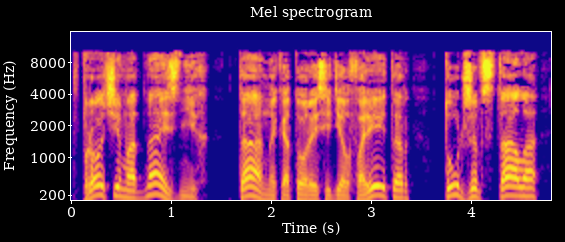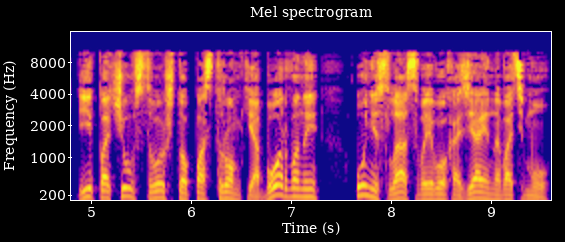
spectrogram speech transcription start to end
Впрочем, одна из них, та, на которой сидел форейтер, тут же встала и, почувствовав, что постромки оборваны, унесла своего хозяина во тьму.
